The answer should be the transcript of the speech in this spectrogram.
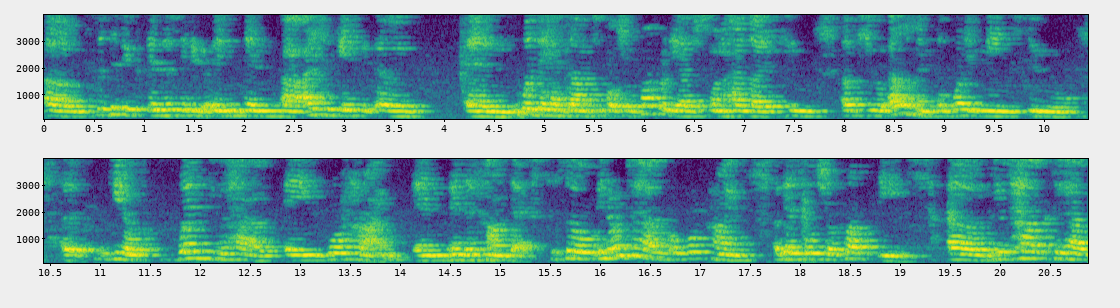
um, specific in this particular in, in uh, ISIS case uh, and what they have done to cultural property, I just want to highlight a few a few elements of what it means to uh, you know when you have a war crime in, in this context. So in order to have a war crime against cultural property, um, you'd have to have,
